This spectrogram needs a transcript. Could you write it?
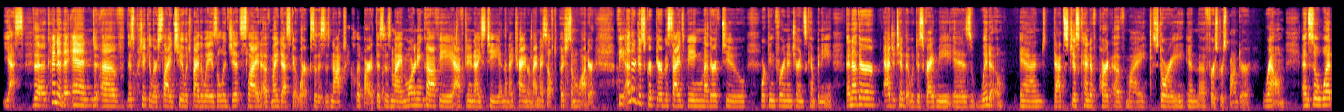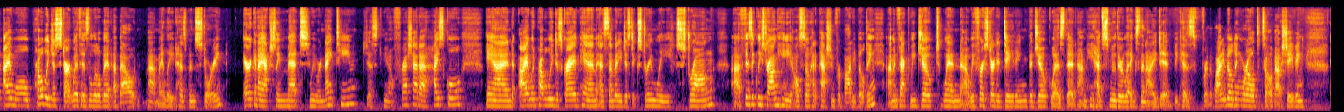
Yes. The kind of the end of this particular slide too, which by the way is a legit slide of my desk at work. So this is not clip art. This is my morning coffee, afternoon iced tea, and then I try and remind myself to push some water. The other descriptor besides being mother of two, working for an insurance company, another adjective that would describe me is widow. And that's just kind of part of my story in the first responder realm. And so, what I will probably just start with is a little bit about uh, my late husband's story. Erik and I actually met, we were 19, just, you know, fresh out of high school. And I would probably describe him as somebody just extremely strong, uh, physically strong. He also had a passion for bodybuilding. Um, in fact, we joked when uh, we first started dating, the joke was that um, he had smoother legs than I did because for the bodybuilding world, it's all about shaving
